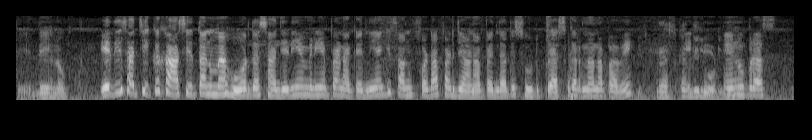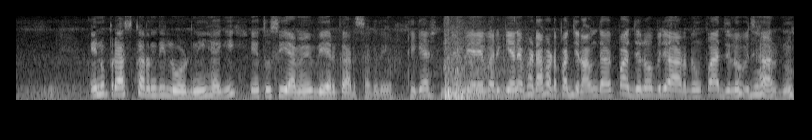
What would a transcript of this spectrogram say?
ਤੇ ਦੇਖ ਲਓ। ਇਹਦੀ ਸੱਚ ਇੱਕ ਖਾਸੀਅਤ ਤੁਹਾਨੂੰ ਮੈਂ ਹੋਰ ਦੱਸਾਂ ਜਿਹੜੀਆਂ ਮੇਰੀਆਂ ਭੈਣਾਂ ਕਹਿੰਦੀਆਂ ਕਿ ਸਾਨੂੰ ਫਟਾਫਟ ਜਾਣਾ ਪੈਂਦਾ ਤੇ ਸੂਟ ਪ੍ਰੈਸ ਕਰਨਾ ਨਾ ਪਵੇ। ਪ੍ਰੈਸ ਕਰਨ ਦੀ ਲੋੜ ਨਹੀਂ ਇਹਨੂੰ ਪ੍ਰੈਸ ਇਹਨੂੰ ਪ੍ਰੈਸ ਕਰਨ ਦੀ ਲੋੜ ਨਹੀਂ ਹੈਗੀ, ਇਹ ਤੁਸੀਂ ਐਵੇਂ ਵੇਅਰ ਕਰ ਸਕਦੇ ਹੋ, ਠੀਕ ਹੈ? ਜਿਵੇਂ ਮੇਰੇ ਵਰਗੀਆਂ ਨੇ ਫਟਾਫਟ ਭੱਜਣਾ ਹੁੰਦਾ, ਭੱਜ ਲਓ ਬਾਜ਼ਾਰ ਨੂੰ, ਭੱਜ ਲਓ ਬਾਜ਼ਾਰ ਨੂੰ।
